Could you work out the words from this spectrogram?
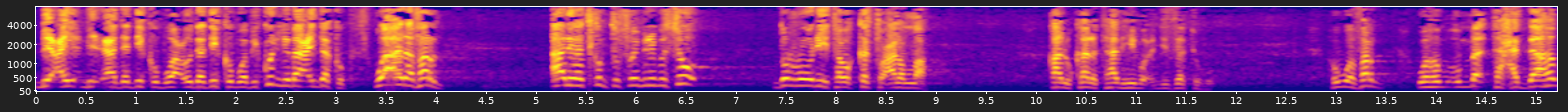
بعددكم وعددكم وبكل ما عندكم. وأنا فرد. آلهتكم تصيبني بسوء ضروني. توكلت على الله. قالوا كانت هذه معجزته. هو فرد. وهم أمة. تحداهم.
